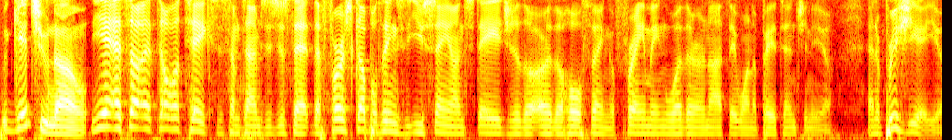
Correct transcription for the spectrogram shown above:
we get you now. Yeah, it's all, it's all it takes. Is sometimes it's just that the first couple things that you say on stage are the, are the whole thing of framing whether or not they want to pay attention to you and appreciate you.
